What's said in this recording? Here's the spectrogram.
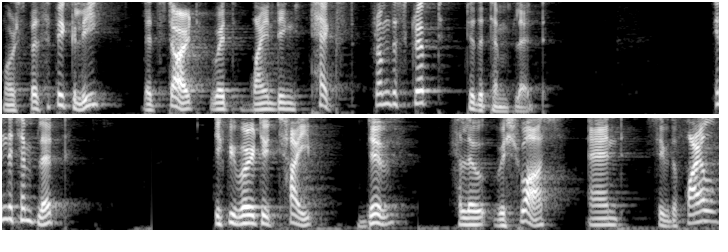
More specifically, let's start with binding text from the script to the template. In the template, if we were to type div hello Vishwas and save the file,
